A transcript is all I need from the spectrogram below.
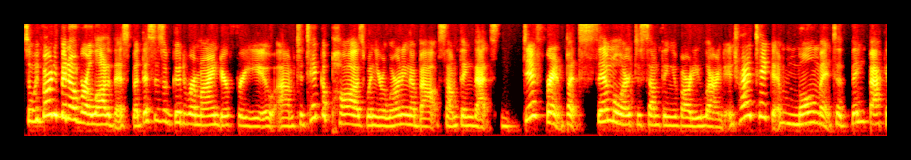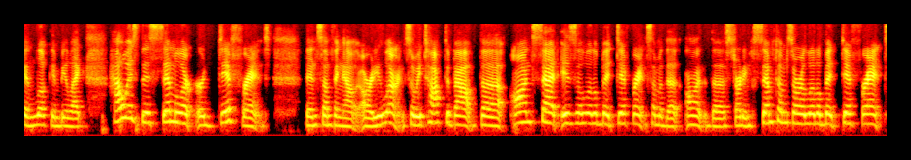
So we've already been over a lot of this, but this is a good reminder for you um, to take a pause when you're learning about something that's different but similar to something you've already learned, and try to take a moment to think back and look and be like, how is this similar or different than something I already learned? So we talked about the onset is a little bit different. Some of the on the starting symptoms are a little bit different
